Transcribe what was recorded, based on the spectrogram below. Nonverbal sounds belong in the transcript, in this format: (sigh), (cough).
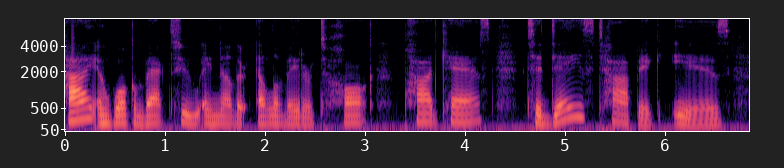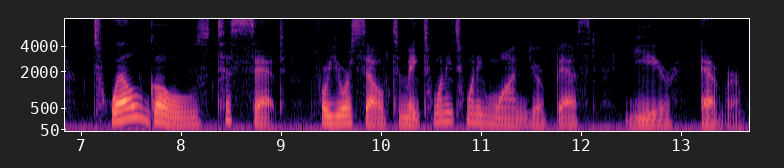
Hi, and welcome back to another Elevator Talk podcast. Today's topic is 12 goals to set for yourself to make 2021 your best year ever.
